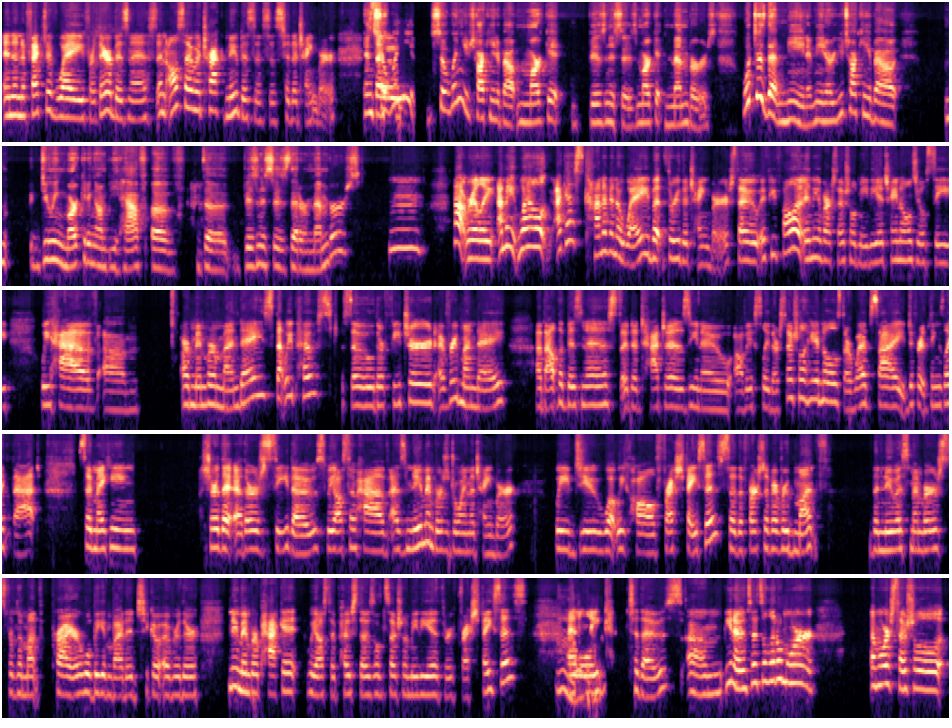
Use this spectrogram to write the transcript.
in an effective way for their business and also attract new businesses to the chamber. And so, so when you so when you're talking about market businesses, market members, what does that mean? I mean, are you talking about doing marketing on behalf of the businesses that are members? Mm, not really. I mean, well, I guess kind of in a way, but through the chamber. So if you follow any of our social media channels, you'll see we have um, our member Mondays that we post. So they're featured every Monday about the business. It attaches, you know, obviously their social handles, their website, different things like that. So making sure that others see those. We also have, as new members join the chamber, we do what we call fresh faces. So the first of every month, the newest members from the month prior will be invited to go over their new member packet. We also post those on social media through Fresh Faces mm. and link to those. Um, you know, and so it's a little more a more social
